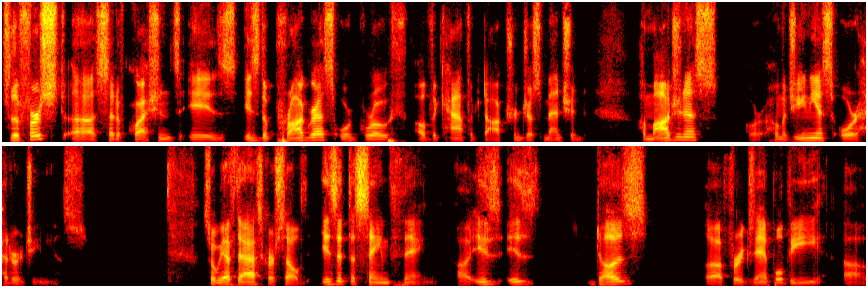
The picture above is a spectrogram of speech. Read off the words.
So the first uh, set of questions is is the progress or growth of the catholic doctrine just mentioned homogeneous or homogeneous or heterogeneous. So we have to ask ourselves: Is it the same thing? Uh, is is does, uh, for example, the uh,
